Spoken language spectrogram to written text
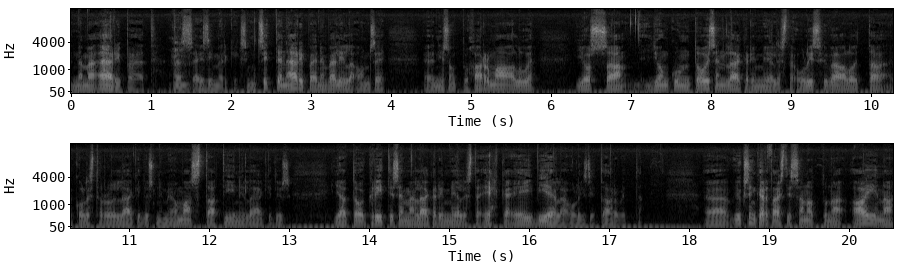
nämä ääripäät tässä hmm. esimerkiksi, mutta sitten ääripäiden välillä on se äh, niin sanottu harmaa alue, jossa jonkun toisen lääkärin mielestä olisi hyvä aloittaa kolesterolilääkitys, nimenomaan statiinilääkitys, ja to, kriittisemmän lääkärin mielestä ehkä ei vielä olisi tarvetta. Äh, yksinkertaisesti sanottuna aina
